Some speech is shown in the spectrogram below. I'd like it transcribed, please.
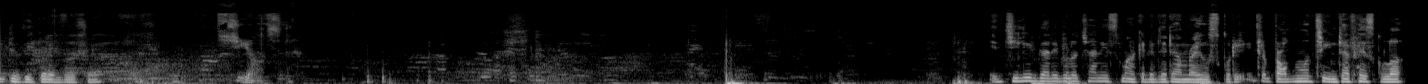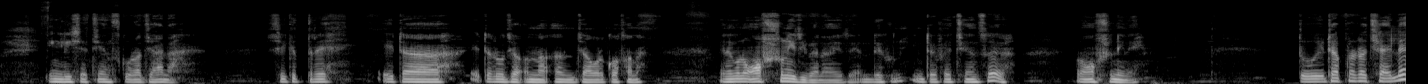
একটু ভিতরে বসে Cheers. এই চিলির গাড়িগুলো চাইনিজ মার্কেটে যেটা আমরা ইউজ করি, এটার প্রবলেম হচ্ছে ইন্টারফেসগুলো ইংলিশে চেঞ্জ করা যায় না। সেক্ষেত্রে এটা, এটারও যাওয়ার কথা না। এনে কোনো অপশনই দিবে না, এই যে দেখুন ইন্টারফেস চেঞ্জের কোনো অপশনই নেই। তো এটা আপনারা চাইলে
